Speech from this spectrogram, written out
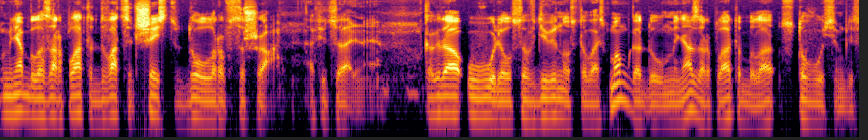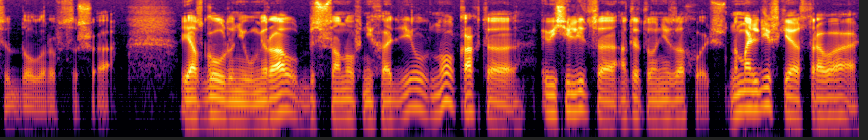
У меня была зарплата 26 долларов США официальная. Когда уволился в 98 году, у меня зарплата была 180 долларов США. Я с голоду не умирал, без штанов не ходил, но как-то веселиться от этого не захочешь. На Мальдивские острова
